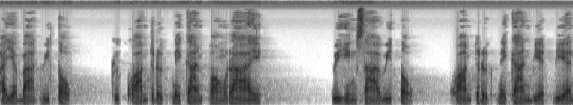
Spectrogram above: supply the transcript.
พยาบาทวิตก คือความตรึกในการปองร้าย วิหิงสาวิตก ความตรึกในการเบียดเบียน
